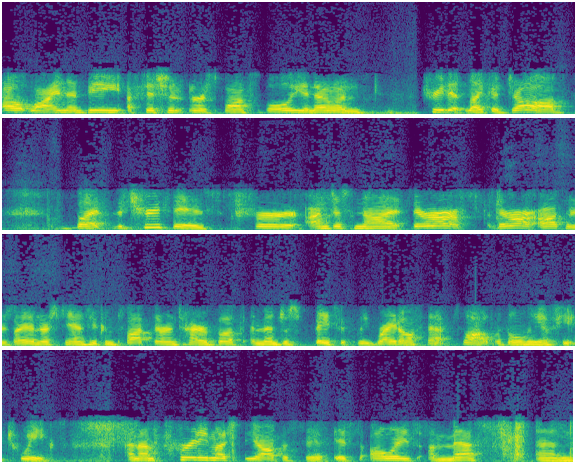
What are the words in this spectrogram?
outline and be efficient and responsible, you know, and treat it like a job. But the truth is, for I'm just not. There are there are authors I understand who can plot their entire book and then just basically write off that plot with only a few tweaks. And I'm pretty much the opposite. It's always a mess, and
